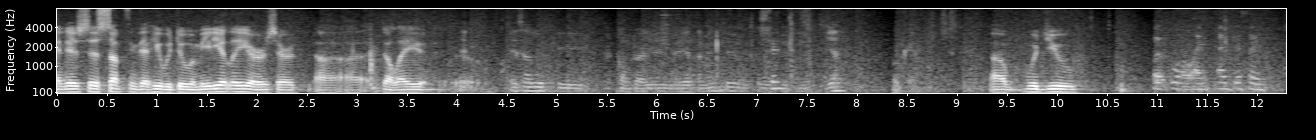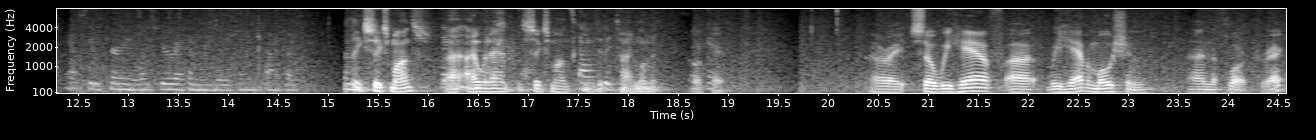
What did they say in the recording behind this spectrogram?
and is this something that he would do immediately, or is there uh, a delay? ¿Es algo que compraría inmediatamente? o es algo que- Yeah. Okay. Uh, Would you, But, well, I, I guess I'd ask the attorney, what's your recommendation, Council? I think six months. I I would add six-month Sounds good. time limit. okay. All right, so we have, uh, we have a motion on the floor, correct?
